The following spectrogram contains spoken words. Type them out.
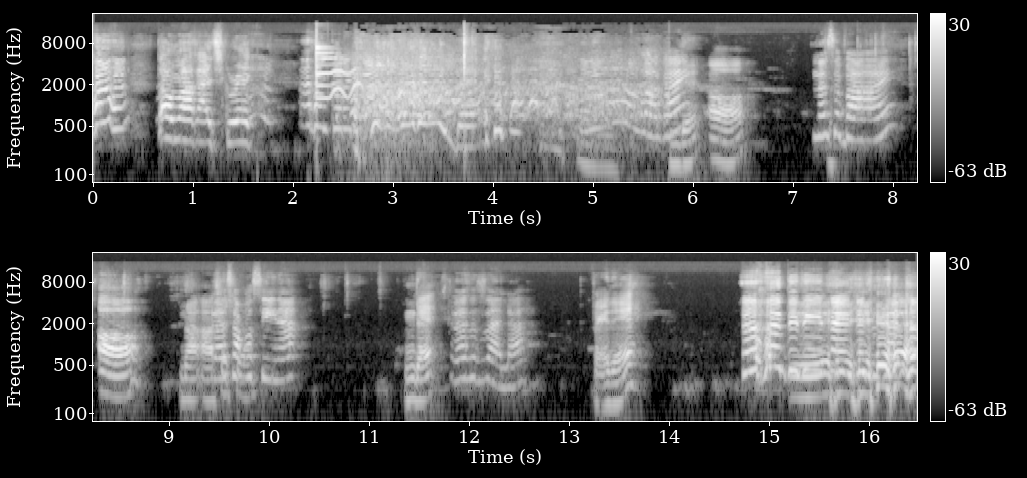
Tama ka, it's correct. Hindi. Ano bagay? Hindi. Oo. Nasa bahay? Oo. Naasa Nasa siya. kusina? Hindi. Nasa sala? Pwede. Titingin tayo dyan sa sala.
